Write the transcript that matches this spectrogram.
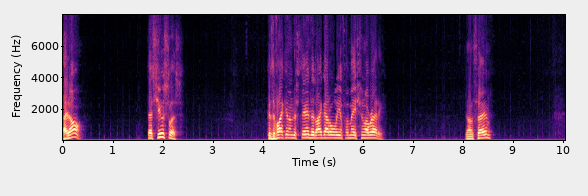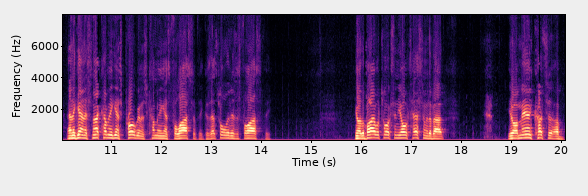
I don't. That's useless. Because if I can understand it, I got all the information already. You know what I'm saying? And again, it's not coming against program, it's coming against philosophy, because that's all it is, is philosophy. You know, the Bible talks in the Old Testament about, you know, a man cuts a, a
